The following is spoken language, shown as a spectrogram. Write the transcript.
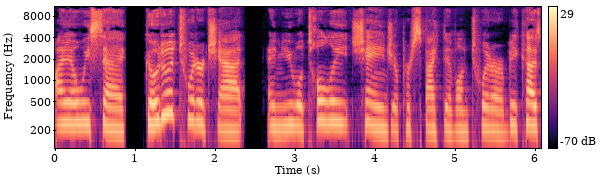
I always say, go to a Twitter chat and you will totally change your perspective on Twitter because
